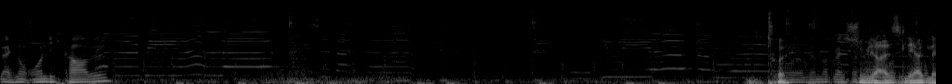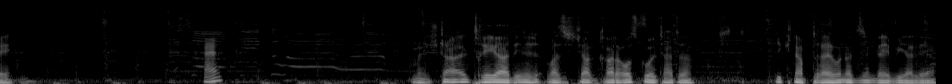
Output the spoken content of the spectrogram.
Gleich noch ordentlich Kabel. Toll. Schon wieder alles leer gleich. Hä? Mein Stahlträger, den was ich da gerade rausgeholt hatte, die knapp 300 sind gleich wieder leer.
